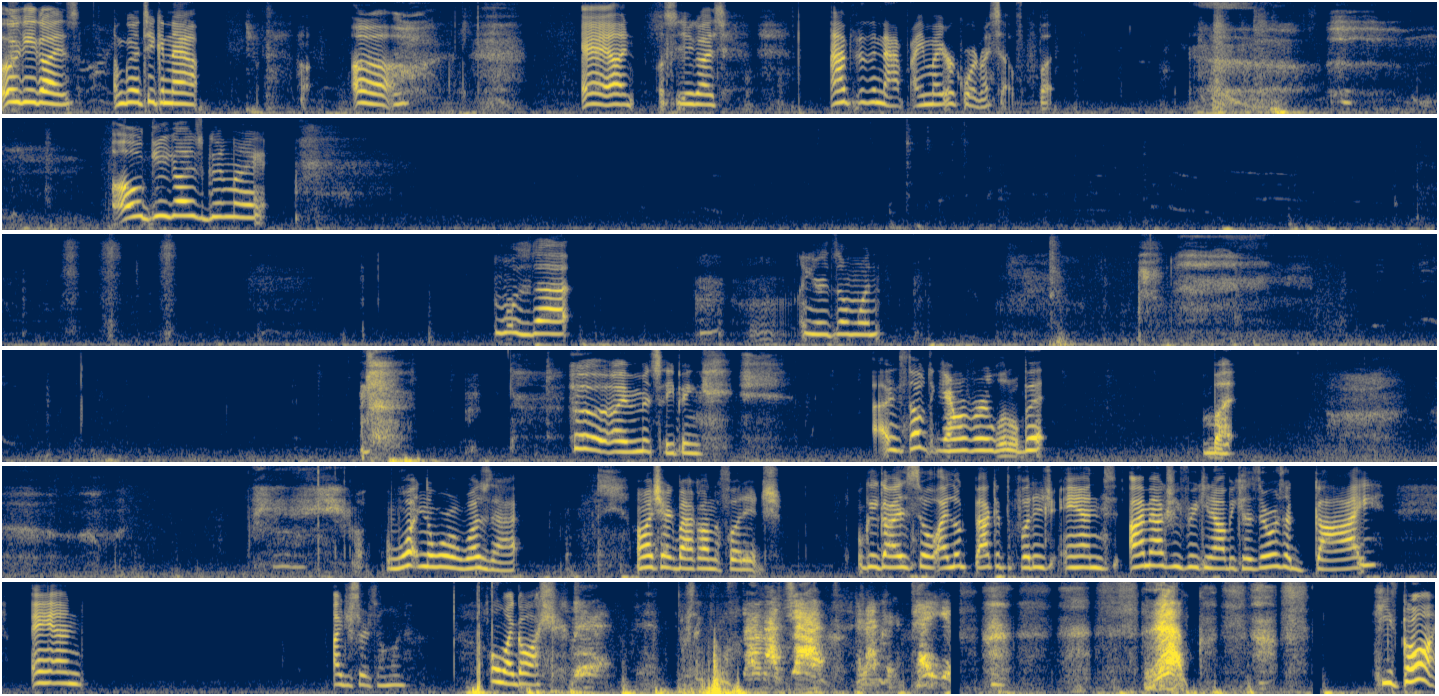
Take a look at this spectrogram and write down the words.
Okay, guys, I'm gonna take a nap. Uh, and I'll see you guys after the nap. I might record myself, but. Okay, guys, good night. What was that? Heard someone. I haven't been sleeping. I stopped the camera for a little bit, but what in the world was that? I'm gonna check back on the footage. Okay, guys, so I looked back at the footage and I'm actually freaking out because there was a guy and I just heard someone. Oh my gosh. that shit, and I'm gonna pay you. He's gone.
